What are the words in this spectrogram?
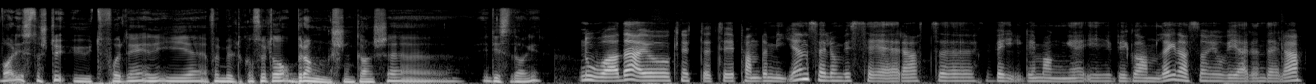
Hva er de største utfordringene for Multiconsult og bransjen kanskje i disse dager? Noe av det er jo knyttet til pandemien, selv om vi ser at uh, veldig mange i bygg og anlegg, da, som jo vi er en del av,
